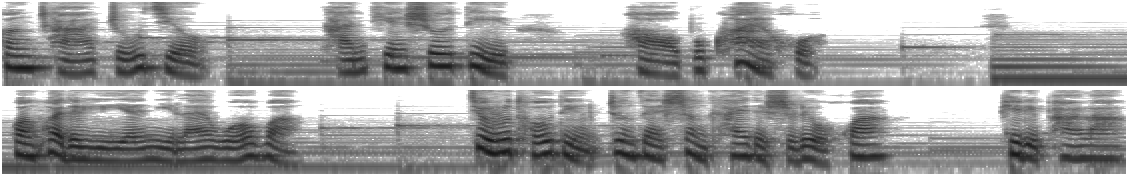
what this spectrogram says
烹茶煮酒，谈天说地。好不快活，欢快的语言你来我往，就如头顶正在盛开的石榴花，噼里啪啦。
